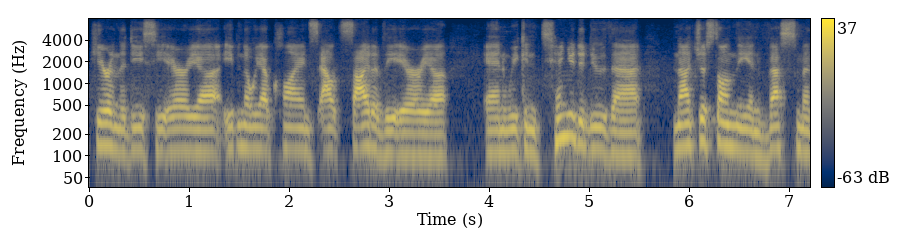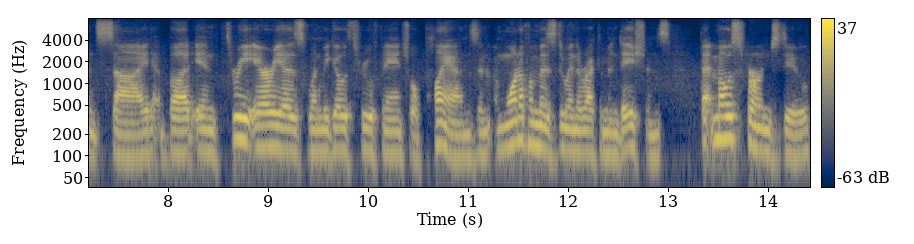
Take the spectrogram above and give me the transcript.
here in the DC area, even though we have clients outside of the area, and we continue to do that not just on the investment side, but in three areas when we go through financial plans. And, one of them is doing the recommendations that most firms do.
